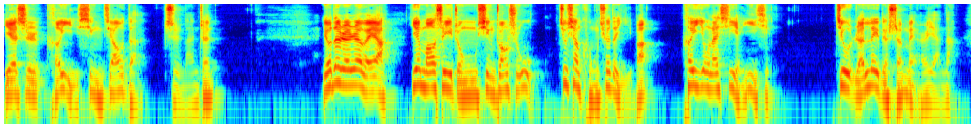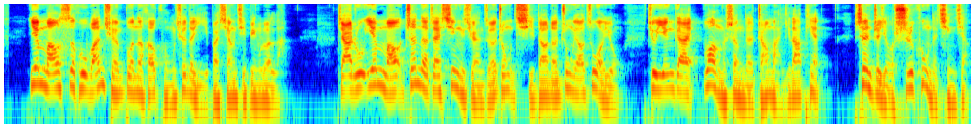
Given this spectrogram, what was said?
也是可以性交的指南针。有的人认为啊，阴毛是一种性装饰物，就像孔雀的尾巴，可以用来吸引异性。就人类的审美而言呢？阴毛似乎完全不能和孔雀的尾巴相提并论了。假如阴毛真的在性选择中起到了重要作用，就应该旺盛的长满一大片，甚至有失控的倾向，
